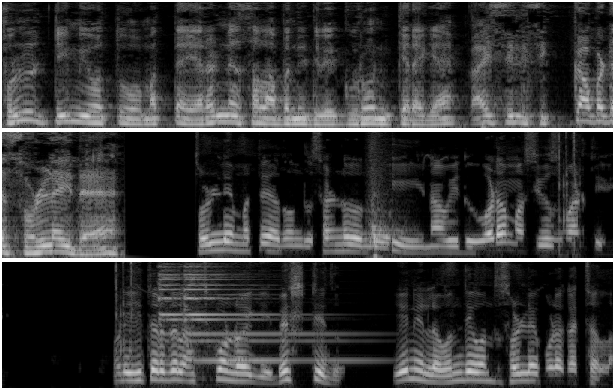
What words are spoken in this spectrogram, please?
ಫುಲ್ ಟೀಮ್ ಇವತ್ತು ಮತ್ತೆ ಎರಡನೇ ಸಲ ಬಂದಿದ್ವಿ ಗುರುವನ್ ಕೆರೆಗೆ. ಗೈಸ್ ಇಲ್ಲಿ ಸಿಕ್ಕಾಪಟ್ಟೆ ಸೊಳ್ಳೆ ಇದೆ. ಸೊಳ್ಳೆ ಮತ್ತೆ ಅದೊಂದು ಸಣ್ಣದೊಂದು ನಾವು ಇದು ಒಡಮಸ್ ಯೂಸ್ ಮಾಡ್ತೀವಿ. ನೋಡಿ ಈ ತರದಲ್ಲಿ ಹಚ್ಕೊಂಡು ಹೋಗಿ ಬೆಸ್ಟ್ ಇದು. ಏನಿಲ್ಲ ಒಂದೇ ಒಂದು ಸೊಳ್ಳೆ ಕೂಡ ಕಚ್ಚಲ್ಲ.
